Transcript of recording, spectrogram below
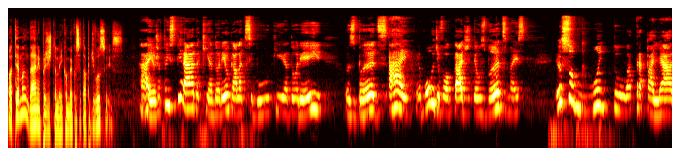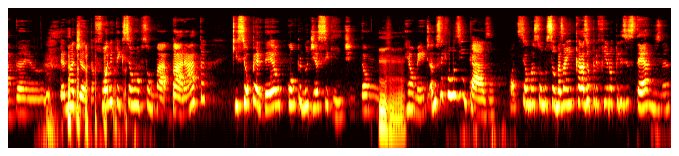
ou até mandarem para a gente também como é que é o setup de vocês. Ah, eu já estou inspirada aqui, adorei o Galaxy Book, adorei os Buds. Ai, eu morro de vontade de ter os Buds, mas eu sou muito atrapalhada. Eu, eu não adianta. Fone tem que ser uma opção barata que se eu perder, eu compro no dia seguinte. Então, uhum. realmente, a não ser que eu use em casa. Pode ser uma solução, mas aí em casa eu prefiro aqueles externos, né?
